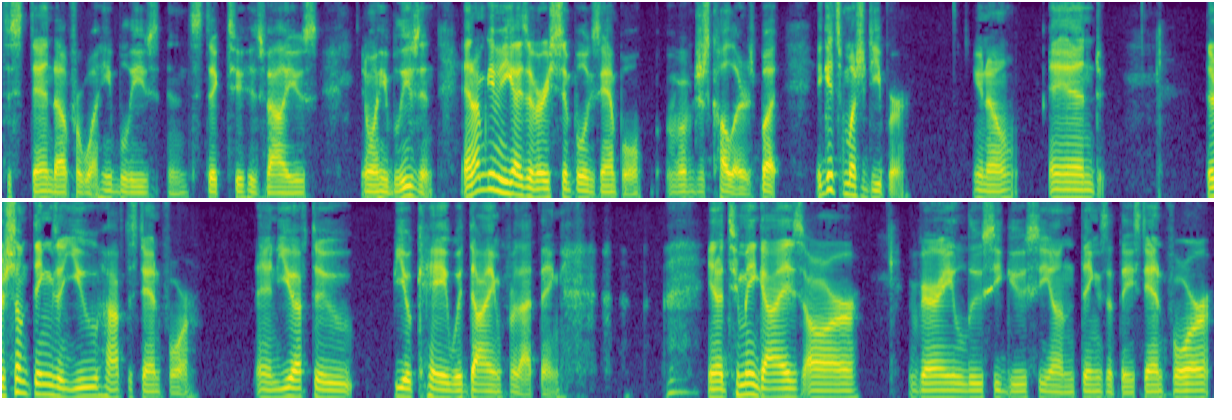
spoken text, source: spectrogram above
to stand up for what he believes and stick to his values and what he believes in. And I'm giving you guys a very simple example of just colors, but it gets much deeper, you know? And there's some things that you have to stand for, and you have to be okay with dying for that thing. you know, too many guys are very loosey goosey on things that they stand for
